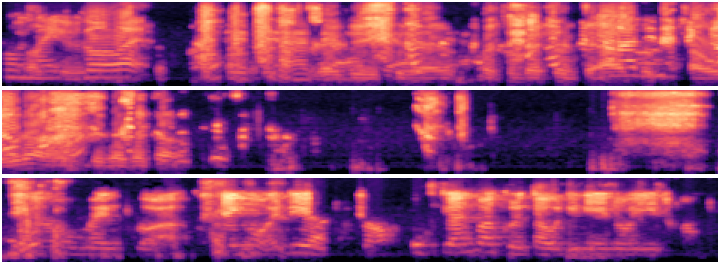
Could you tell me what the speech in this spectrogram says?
oh my god. Jadi dia aku tak tahu dia dah cakap. Oh my god. Aku tengok dia. Aku tengok glance pun aku dah tahu dia ni annoying. Aku dah tahu.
